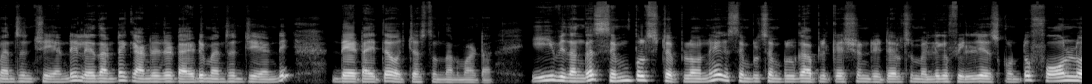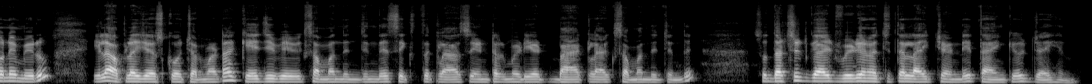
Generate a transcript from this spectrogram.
మెన్షన్ చేయండి. లేదంటే క్యాండిడేట్ ఐడి మెన్షన్ చేయండి. డేట్ అయితే వచ్చేస్తుంది అనమాట ఈ విధంగా సింపుల్ స్టెప్లోనే సింపుల్ సింపుల్గా అప్లికేషన్ డీటెయిల్స్ మెల్లిగా ఫిల్ చేసుకుంటూ ఫోన్లోనే మీరు ఇలా అప్లై చేసుకోవచ్చు అనమాట కేజీబీవీకి సంబంధించింది సిక్స్త్ క్లాస్ ఇంటర్మీడియట్ బ్యాక్ ల్యాక్ సంబంధించింది. So that's it guide video నచ్చితే లైక్ చేయండి. Thank you Jai Hind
